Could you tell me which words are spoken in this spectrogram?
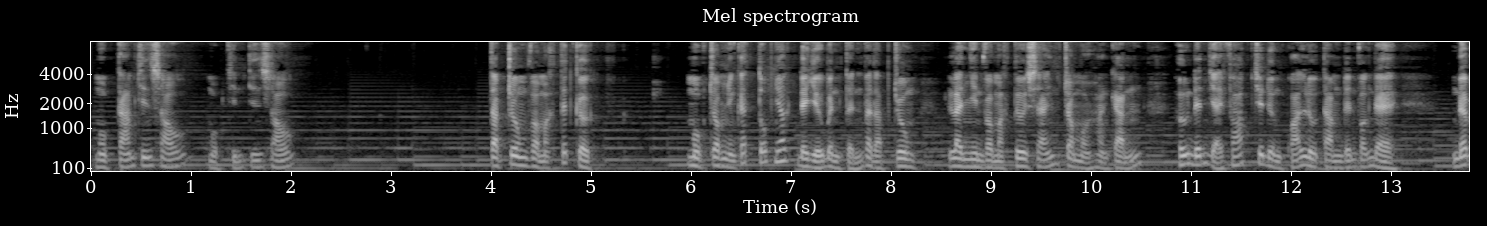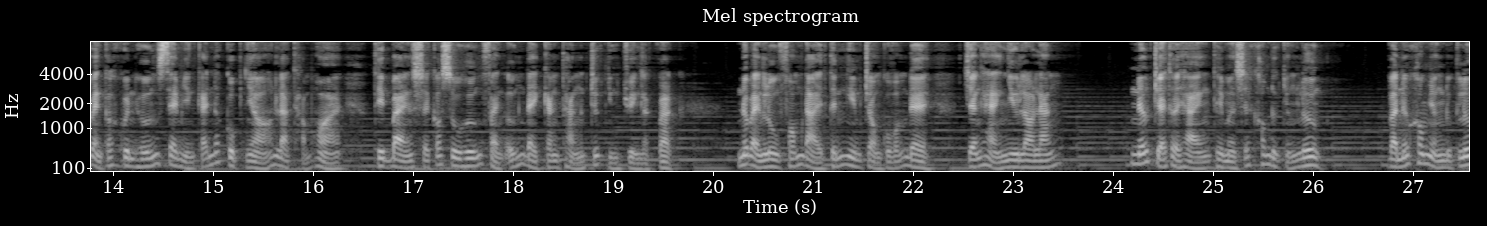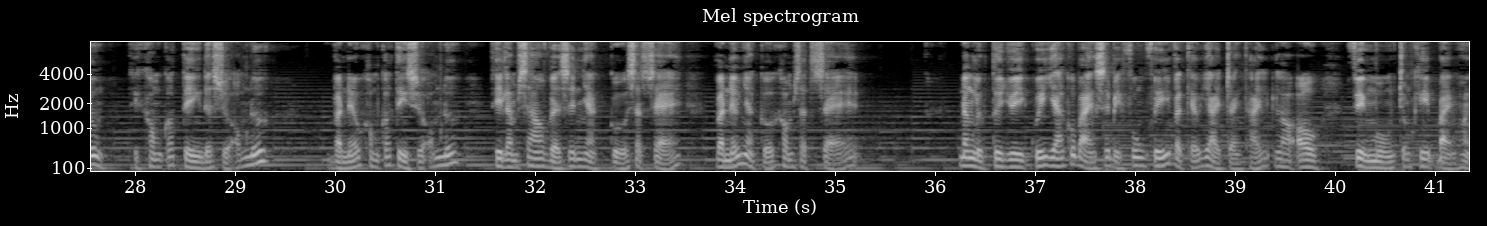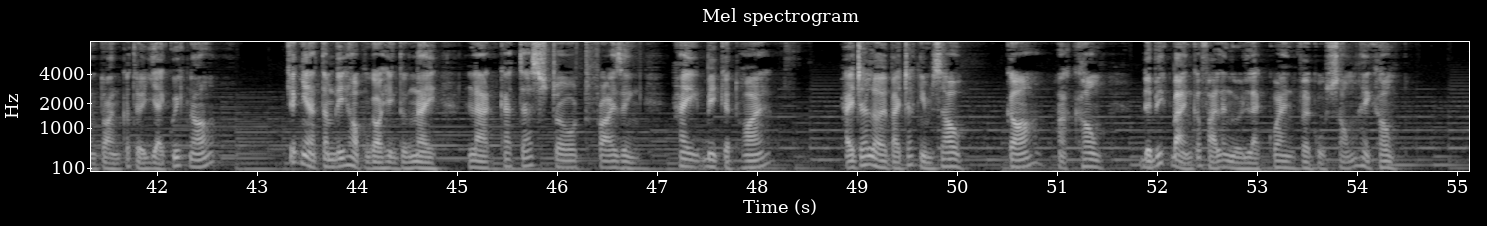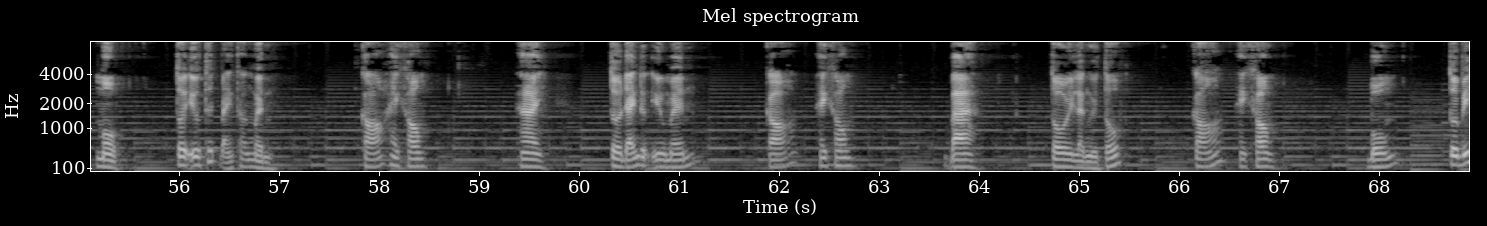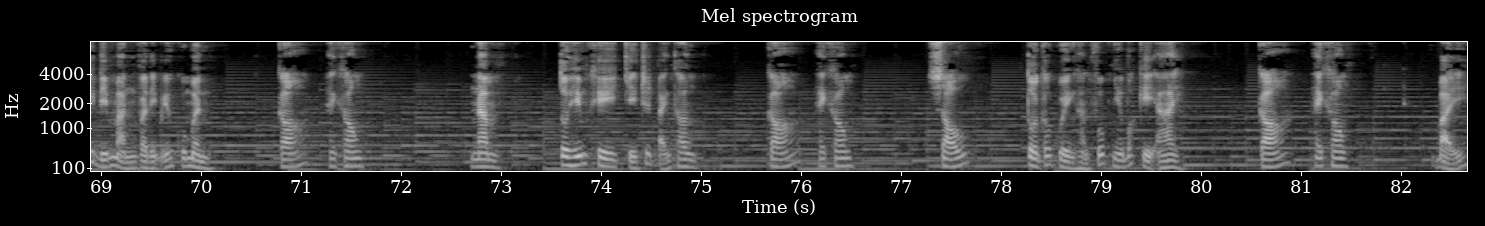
1896-1996 Tập trung vào mặt tích cực Một trong những cách tốt nhất để giữ bình tĩnh và tập trung là nhìn vào mặt tươi sáng trong mọi hoàn cảnh, hướng đến giải pháp chứ đừng quá lưu tâm đến vấn đề. Nếu bạn có khuynh hướng xem những cái nấc cục nhỏ là thảm họa, thì bạn sẽ có xu hướng phản ứng đầy căng thẳng trước những chuyện lặt vặt. Nếu bạn luôn phóng đại tính nghiêm trọng của vấn đề, chẳng hạn như lo lắng, nếu trễ thời hạn thì mình sẽ không được nhận lương. Và nếu không nhận được lương thì không có tiền để sửa ống nước. Và nếu không có tiền sửa ống nước thì làm sao vệ sinh nhà cửa sạch sẽ và nếu nhà cửa không sạch sẽ năng lực tư duy quý giá của bạn sẽ bị phung phí và kéo dài trạng thái lo âu, phiền muộn trong khi bạn hoàn toàn có thể giải quyết nó. Các nhà tâm lý học gọi hiện tượng này là catastrophizing hay bi kịch hóa. Hãy trả lời bài trắc nghiệm sau, có hoặc không, để biết bạn có phải là người lạc quan về cuộc sống hay không. 1. Tôi yêu thích bản thân mình. Có hay không? 2. Tôi đáng được yêu mến. Có hay không? 3. Tôi là người tốt. Có hay không? 4. Tôi biết điểm mạnh và điểm yếu của mình. Có hay không? 5. Tôi hiếm khi chỉ trích bản thân. Có hay không? 6. Tôi có quyền hạnh phúc như bất kỳ ai. Có hay không? 7.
